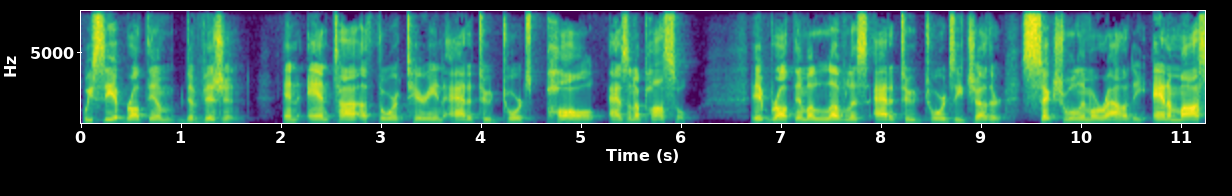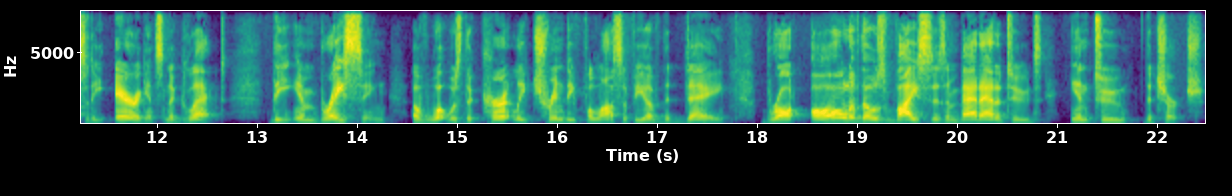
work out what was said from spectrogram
we see it brought them division, an anti authoritarian attitude towards Paul as an apostle. It brought them a loveless attitude towards each other, sexual immorality, animosity, arrogance, neglect, the embracing of what was the currently trendy philosophy of the day brought all of those vices and bad attitudes into the church.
